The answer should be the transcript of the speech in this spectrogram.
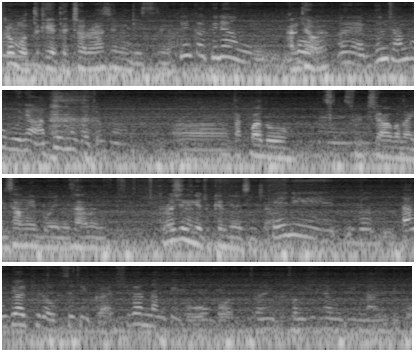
그럼 음. 어떻게 대처를 하시는 게 있어요? 그러니까 그냥 안 태워요? 예, 문 잠그고 그냥 안 태우는 거죠. 아, 딱 봐도 예. 술 취하거나 이상해 보이는 사람은 그러시는 게 좋겠네요, 진짜. 괜히 뭐 낭비할 필요 없으니까 시간 낭비고 뭐 전- 정신 낭비 낭비고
